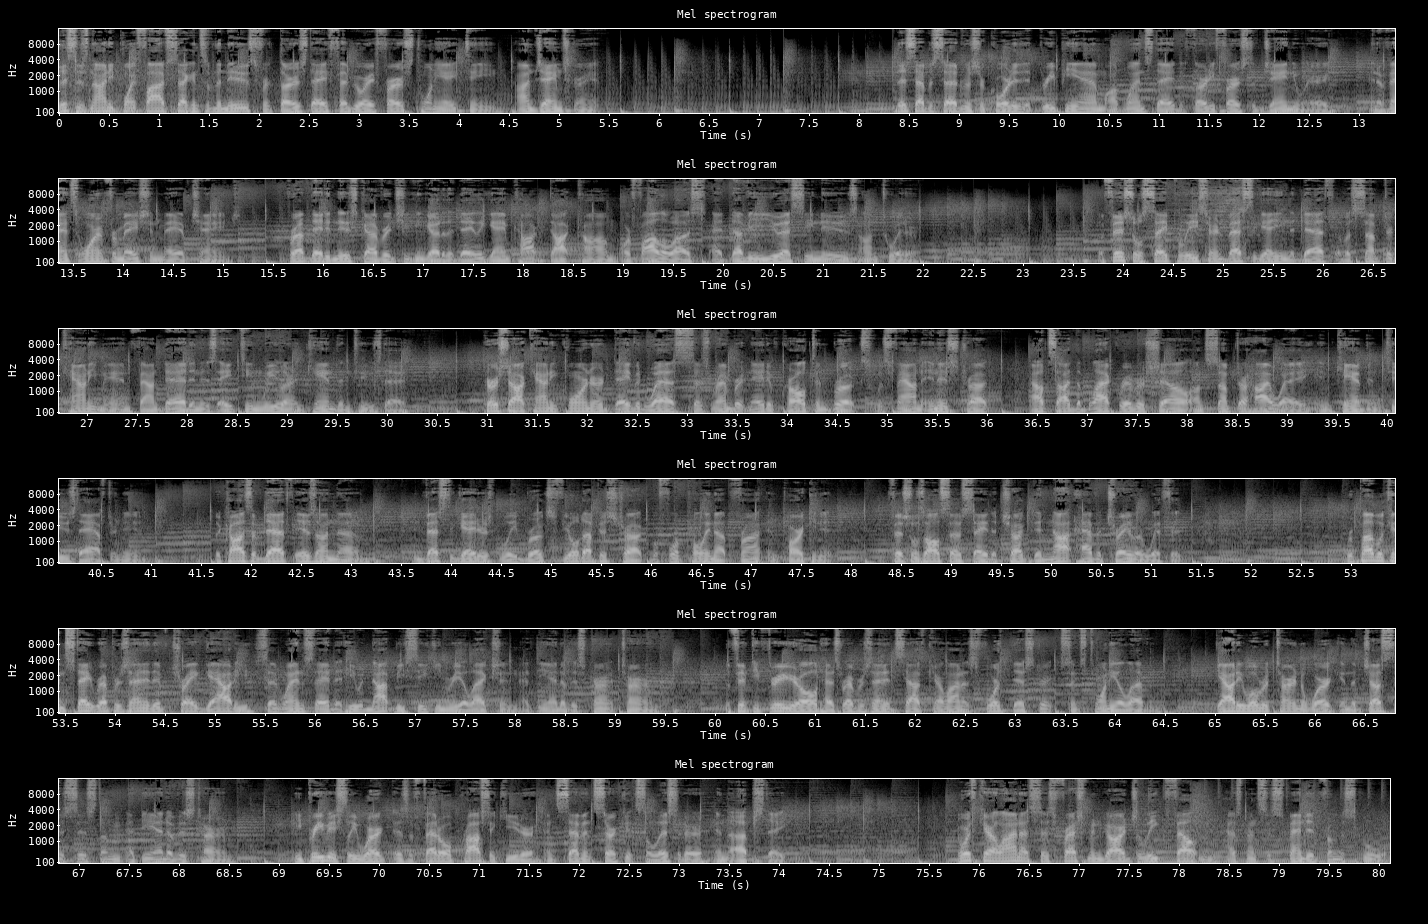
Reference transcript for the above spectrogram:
This is 90.5 seconds of the news for Thursday, February 1st, 2018. I'm James Grant. This episode was recorded at 3 p.m. on Wednesday, the 31st of January, and events or information may have changed. For updated news coverage, you can go to thedailygamecock.com or follow us at WUSC News on Twitter. Officials say police are investigating the death of a Sumter County man found dead in his 18 wheeler in Camden Tuesday. Kershaw County Coroner David West says Rembert native Carlton Brooks was found in his truck outside the Black River Shell on Sumter Highway in Camden Tuesday afternoon. The cause of death is unknown. Investigators believe Brooks fueled up his truck before pulling up front and parking it. Officials also say the truck did not have a trailer with it. Republican State Representative Trey Gowdy said Wednesday that he would not be seeking re election at the end of his current term. The 53 year old has represented South Carolina's 4th District since 2011. Gowdy will return to work in the justice system at the end of his term. He previously worked as a federal prosecutor and Seventh Circuit solicitor in the upstate. North Carolina says freshman guard Jalek Felton has been suspended from the school.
